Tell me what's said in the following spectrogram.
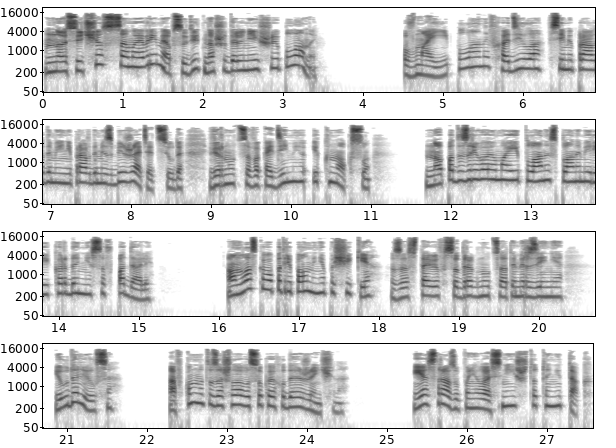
Но сейчас самое время обсудить наши дальнейшие планы». В мои планы входило всеми правдами и неправдами сбежать отсюда, вернуться в Академию и к Ноксу. Но, подозреваю, мои планы с планами Рикарда не совпадали. Он ласково потрепал меня по щеке, заставив содрогнуться от омерзения, и удалился. А в комнату зашла высокая худая женщина. Я сразу поняла, с ней что-то не так.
